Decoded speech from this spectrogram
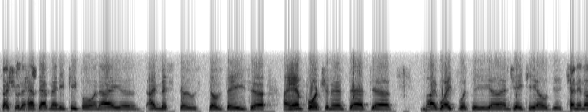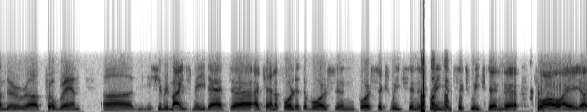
special to have that many people, and I uh, I miss those those days. Uh, I am fortunate that uh, my wife with the uh, NJTL, the ten and under uh, program, uh, she reminds me that uh, I can't afford a divorce, and for six weeks in the spring and six weeks in uh, fall, I uh,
